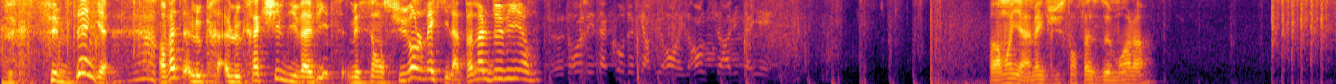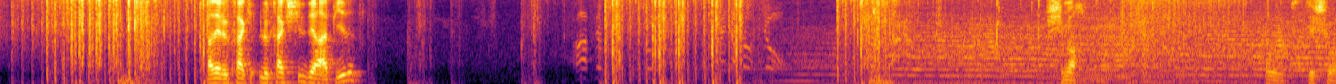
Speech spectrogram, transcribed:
C'est dingue En fait, le, le crack shield il va vite, mais c'est en suivant le mec, il a pas mal de vie. hein. Apparemment, il y a un mec juste en face de moi là. Regardez, le crack, le crack shield est rapide. Je suis mort. Oh, c'était chaud.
